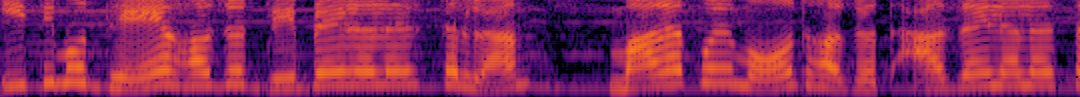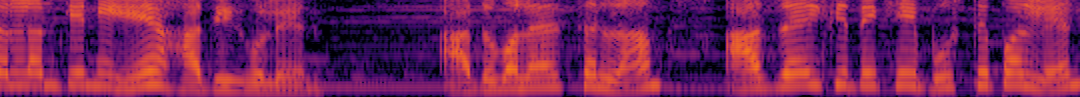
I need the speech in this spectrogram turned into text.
ইতিমধ্যে হজরত জিব্রাইল আলাহিসাল্লাম মালাকুল মত হজরত আজাইল আলাহিসাল্লামকে নিয়ে হাজির হলেন। আদম আলাহিসাল্লাম আজরাইলকে দেখে বুঝতে পারলেন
